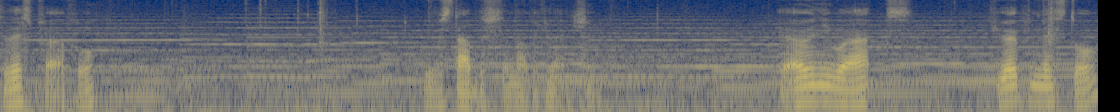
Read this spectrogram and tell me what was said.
to this purple, we've established another connection. It only works if you open this door,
